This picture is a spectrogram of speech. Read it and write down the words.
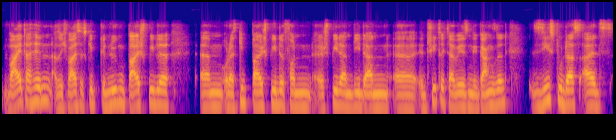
weiterhin, also ich weiß, es gibt genügend Beispiele ähm, oder es gibt Beispiele von äh, Spielern, die dann äh, ins Schiedsrichterwesen gegangen sind. Siehst du das als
